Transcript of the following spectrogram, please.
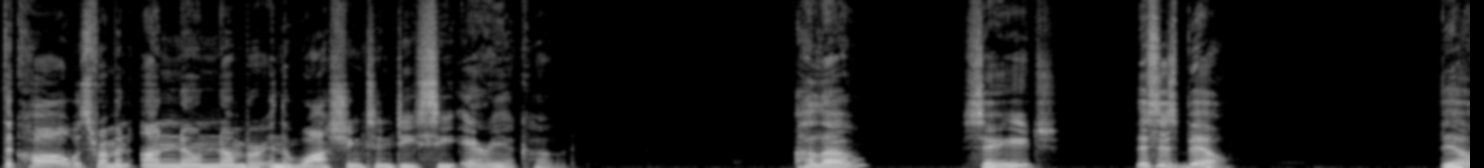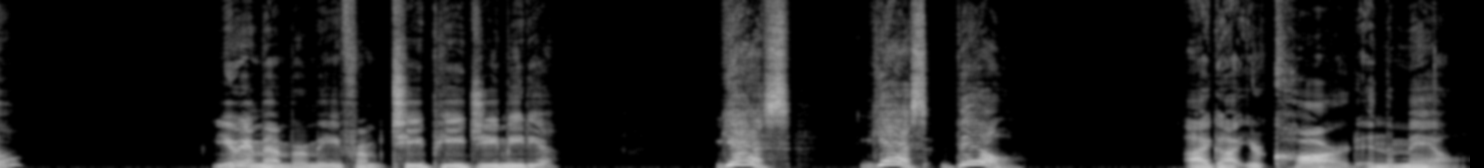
The call was from an unknown number in the Washington, D.C. area code. Hello? Sage? This is Bill. Bill? You remember me from TPG Media? Yes, yes, Bill. I got your card in the mail.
